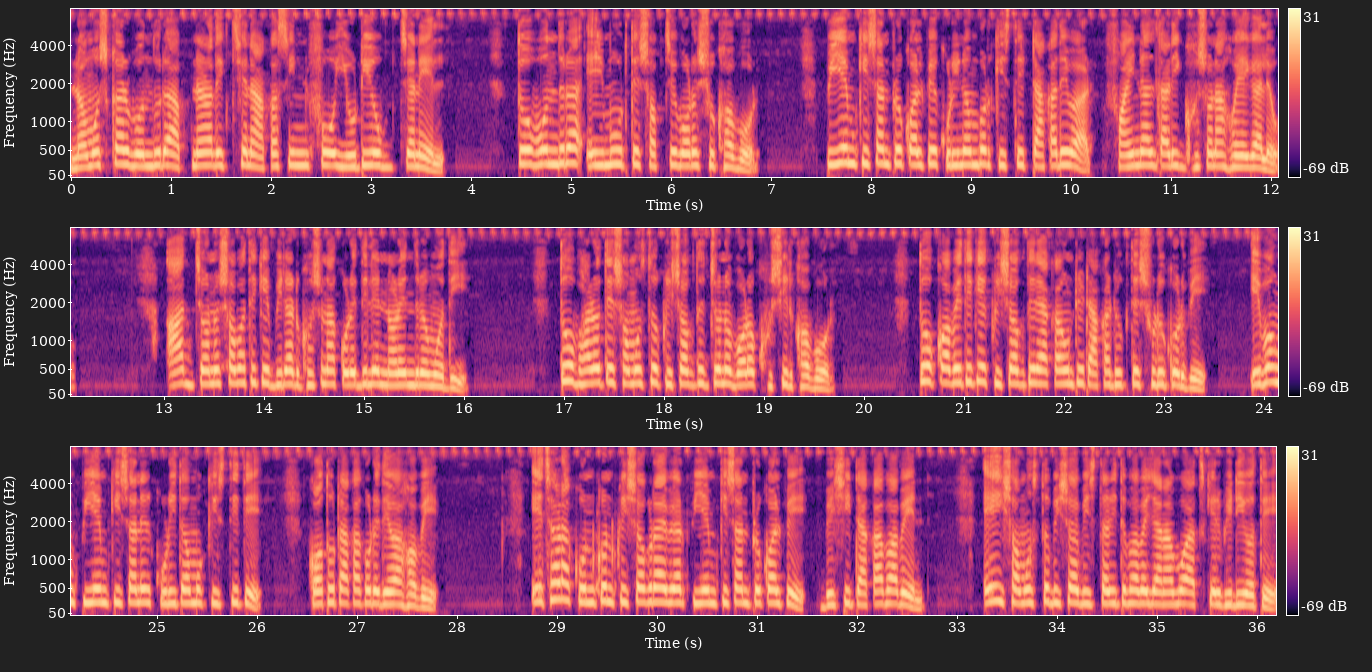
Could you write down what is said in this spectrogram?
নমস্কার বন্ধুরা, আপনারা দেখছেন আকাশ ইনফো ইউটিউব চ্যানেল তো বন্ধুরা, এই মুহূর্তে সবচেয়ে বড় সুখবর পিএম কিষাণ প্রকল্পে কুড়ি নম্বর কিস্তির টাকা দেওয়ার ফাইনাল তারিখ ঘোষণা হয়ে গেল। আজ জনসভা থেকে বিরাট ঘোষণা করে দিলেন নরেন্দ্র মোদী। তো ভারতে সমস্ত কৃষকদের জন্য বড় খুশির খবর। তো কবে থেকে কৃষকদের অ্যাকাউন্টে টাকা ঢুকতে শুরু করবে এবং পিএম কিষাণের কুড়িতম কিস্তিতে কত টাকা করে দেওয়া হবে? এছাড়া কোন কোন কৃষকরা এবার পিএম কিষাণ প্রকল্পে বেশি টাকা পাবেন? এই সমস্ত বিষয় বিস্তারিতভাবে জানাব আজকের ভিডিওতে।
